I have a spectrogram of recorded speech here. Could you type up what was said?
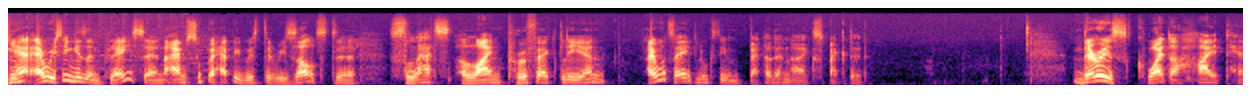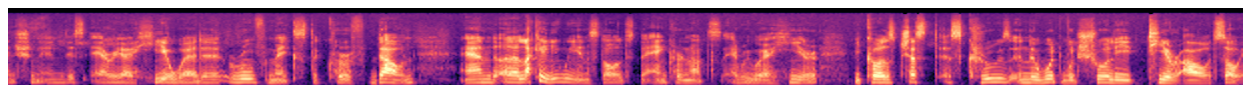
Yeah, everything is in place and I'm super happy with the results. The slats align perfectly and I would say it looks even better than I expected. There is quite a high tension in this area here where the roof makes the curve down and uh, luckily we installed the anchor nuts everywhere here because just screws in the wood would surely tear out. So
